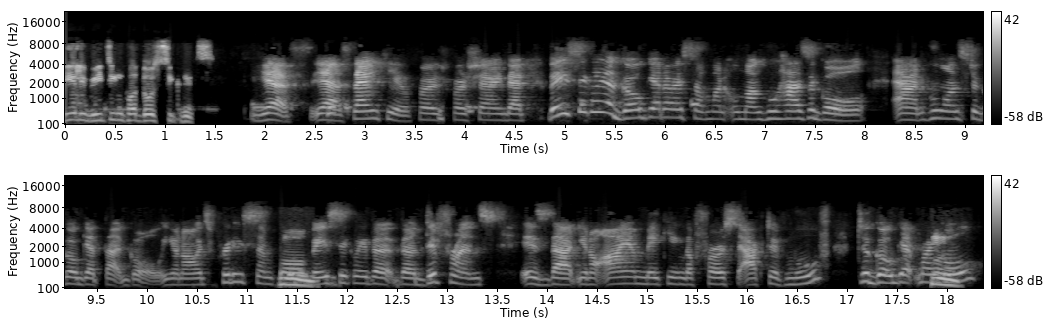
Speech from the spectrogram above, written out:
really waiting for those secrets. Yes, yes. Thank you for for sharing that. Basically, a go-getter is someone, Umang, who has a goal and who wants to go get that goal. You know, it's pretty simple. Hmm. Basically, the the difference is that, you know, I am making the first active move to go get my Hmm. goal,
